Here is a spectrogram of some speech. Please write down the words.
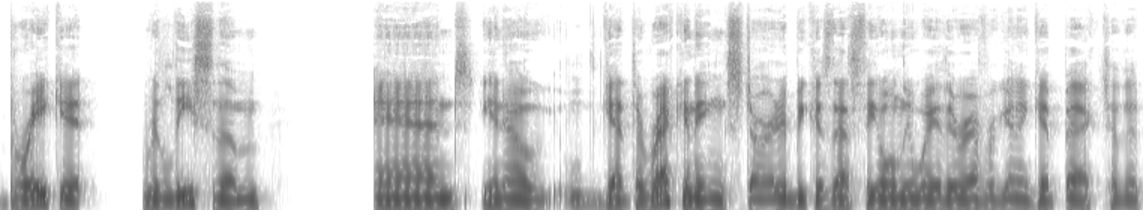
break it, release them, and, you know, get the reckoning started because that's the only way they're ever gonna get back to the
